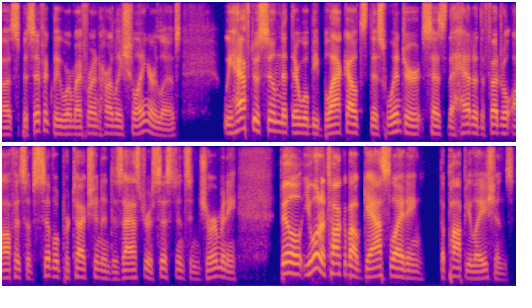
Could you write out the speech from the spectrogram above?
uh, specifically, where my friend Harley Schlanger lives. We have to assume that there will be blackouts this winter, says the head of the Federal Office of Civil Protection and Disaster Assistance in Germany. Bill, you want to talk about gaslighting the populations.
